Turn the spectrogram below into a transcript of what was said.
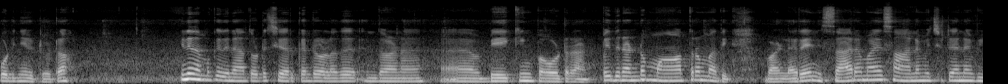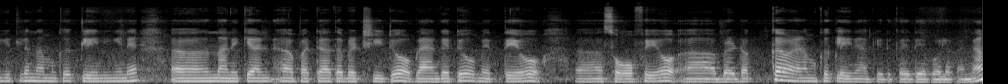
പൊടിഞ്ഞ് കിട്ടും കേട്ടോ. ഇനി നമുക്ക് ഇതിനകത്തോട്ട് ചേർക്കേണ്ടതുള്ളത് എന്താണ്? ബേക്കിംഗ് പൗഡറാണ് അപ്പോൾ ഇത് രണ്ടും മാത്രം മതി. വളരെ നിസ്സാരമായ സാധനം വെച്ചിട്ട് തന്നെ വീട്ടിൽ നമുക്ക് ക്ലീനിങ്ങിന് നനയ്ക്കാൻ പറ്റാത്ത ബെഡ്ഷീറ്റോ ബ്ലാങ്കറ്റോ മെത്തയോ സോഫയോ ബെഡൊക്കെ നമുക്ക് ക്ലീൻ ആക്കി ഇതേപോലെ തന്നെ.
